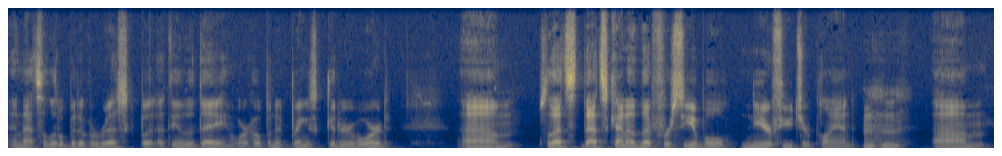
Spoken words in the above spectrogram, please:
and that's a little bit of a risk. But at the end of the day, we're hoping it brings good reward. Um, so that's that's kind of the foreseeable near future plan. Mhm. Um,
